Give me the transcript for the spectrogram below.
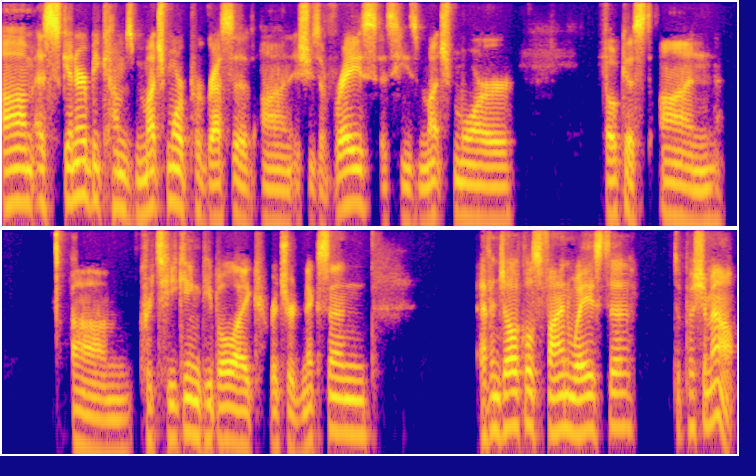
um, as Skinner becomes much more progressive on issues of race, as he's much more focused on um, critiquing people like Richard Nixon, evangelicals find ways to to push him out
